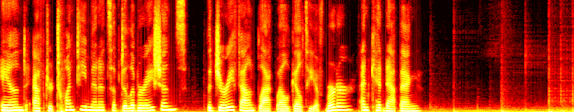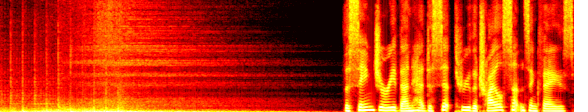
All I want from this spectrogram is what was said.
and after 20 minutes of deliberations, the jury found Blackwell guilty of murder and kidnapping. The same jury then had to sit through the trial sentencing phase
